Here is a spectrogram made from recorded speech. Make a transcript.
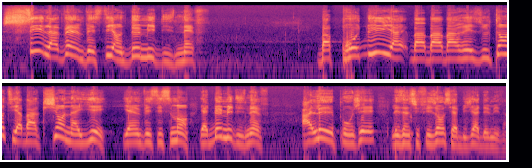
S'il avait investi en 2019 baproduit ya ba- ba- barésultante ya baaction na ye ya investissement ya 2019 allait éponger les insuffisances ya budget ya 2020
